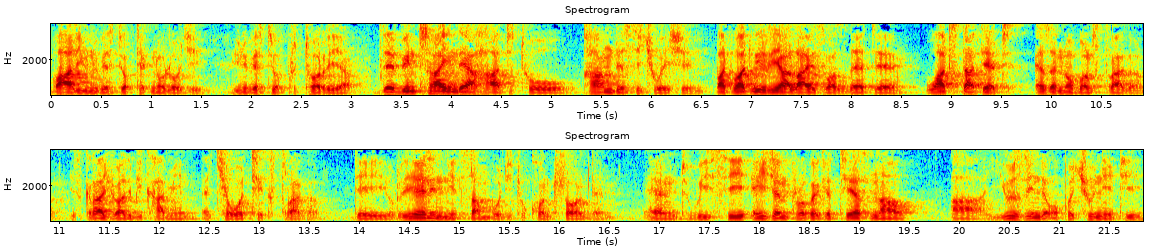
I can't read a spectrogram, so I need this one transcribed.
Vaal University of Technology, University of Pretoria, They've been trying their hard to calm the situation. But what we realized was that uh, what started as a noble struggle is gradually becoming a chaotic struggle. They really need somebody to control them. And we see agent provocateurs now are using the opportunity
